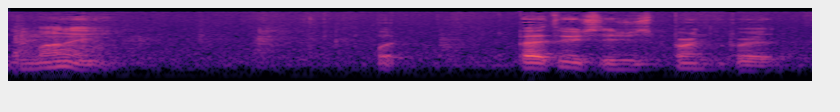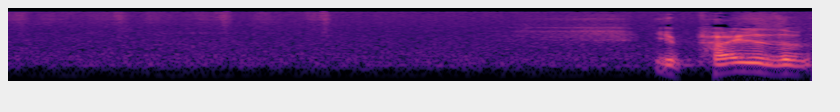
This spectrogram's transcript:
The money. But I thought you said just burn the bread. You're part of the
